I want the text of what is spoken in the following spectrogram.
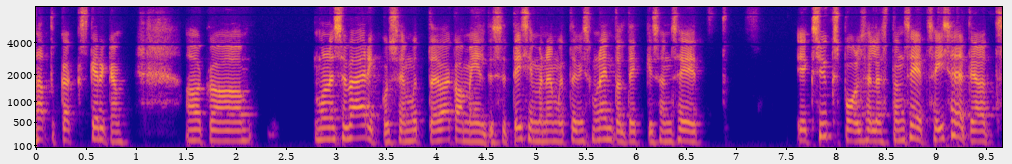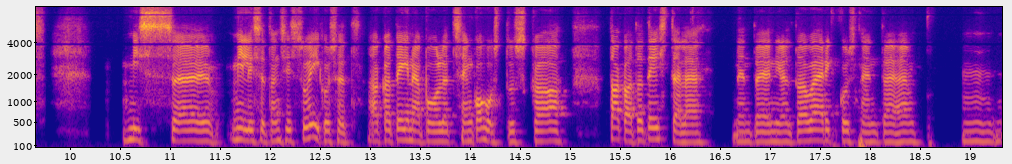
natuke hakkas kergem. aga mulle see väärikuse mõte väga meeldis, et esimene mõte, mis mul endal tekkis, on see, et eks üks pool sellest on see, et sa ise tead, mis, millised on siis su õigused, aga teine pool, et see on kohustus ka tagada teistele nende nii-öelda väärikus, nende mm,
